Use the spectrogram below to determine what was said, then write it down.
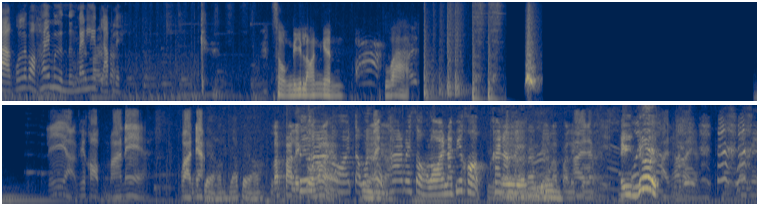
ากก็เลยบอกให้หมื่นหนึ่งแม่งรีบรับเลย ส่งนี้ร้อนเงินกูว่า นี่อะพี่ขอบมาแน่ วันเนี้ยรับเลยเหรอรับปลาเล็กตัวเท่าไหร่อะแต่ว่าตกพลาดไปสองร้อยนะพี่ขอบแค่นั้นเอเลอย นั่นดู รับปลาเล็กไอ้ตัวนะเท่าไหร่พี่ไอ้ดื้อ ขายเท่าไหร่อะไม่ไม่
